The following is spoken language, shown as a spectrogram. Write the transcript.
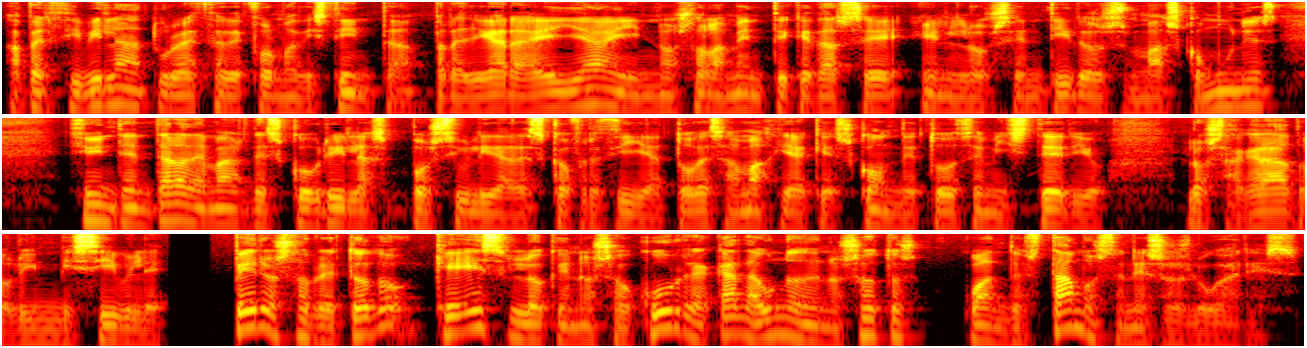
a percibir la naturaleza de forma distinta, para llegar a ella y no solamente quedarse en los sentidos más comunes, sino intentar además descubrir las posibilidades que ofrecía, toda esa magia que esconde, todo ese misterio, lo sagrado, lo invisible, pero sobre todo, qué es lo que nos ocurre a cada uno de nosotros cuando estamos en esos lugares.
